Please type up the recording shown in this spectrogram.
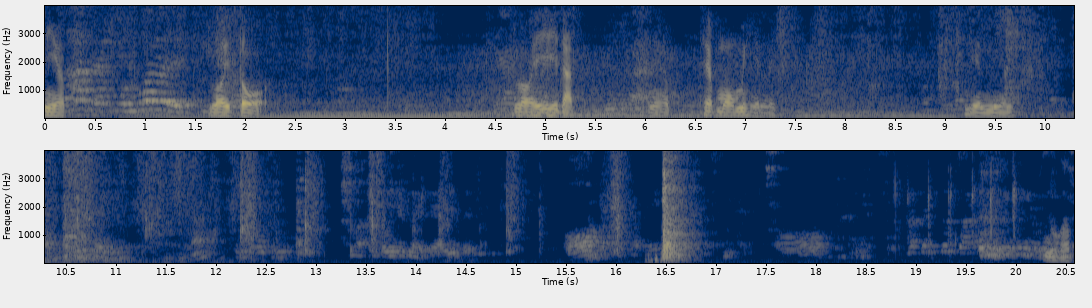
นี่ครับ รอยต่อ รอยดัดนี่ครับ แทบมองไม่เห็นเลย เนียนเนียนดูครับ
